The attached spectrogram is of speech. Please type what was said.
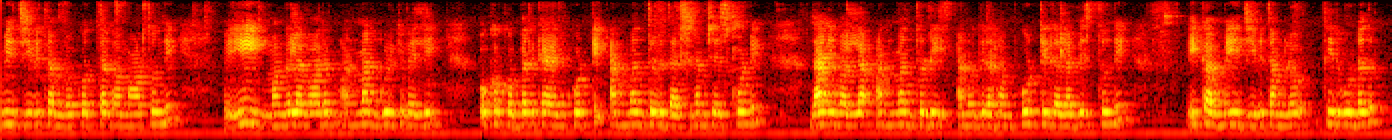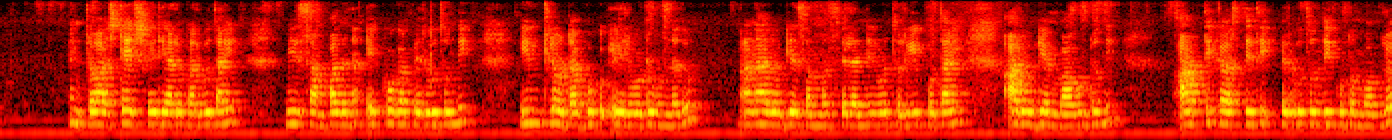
మీ జీవితంలో కొత్తగా మారుతుంది. ఈ మంగళవారం హనుమాన్ గుడికి వెళ్ళి ఒక కొబ్బరికాయను కొట్టి హనుమంతుడి దర్శనం చేసుకోండి. దానివల్ల హనుమంతుడి అనుగ్రహం పూర్తిగా లభిస్తుంది. ఇక మీ జీవితంలో తిరుగుండదు. ఇంట్లో అష్టైశ్వర్యాలు కలుగుతాయి. మీ సంపాదన ఎక్కువగా పెరుగుతుంది. ఇంట్లో డబ్బుకు ఏ లోటు ఉండదు. అనారోగ్య సమస్యలన్నీ కూడా తొలగిపోతాయి. ఆరోగ్యం బాగుంటుంది. ఆర్థిక స్థితి పెరుగుతుంది కుటుంబంలో.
